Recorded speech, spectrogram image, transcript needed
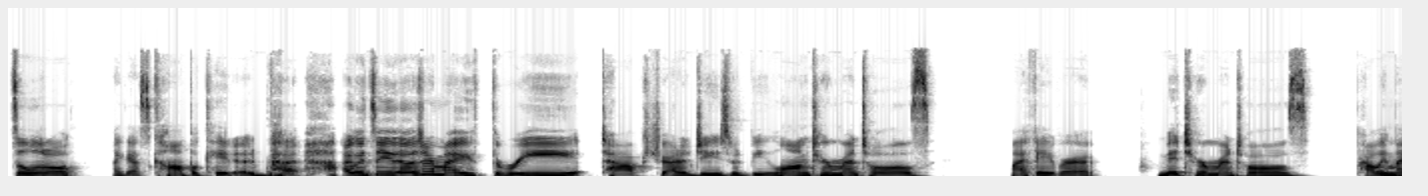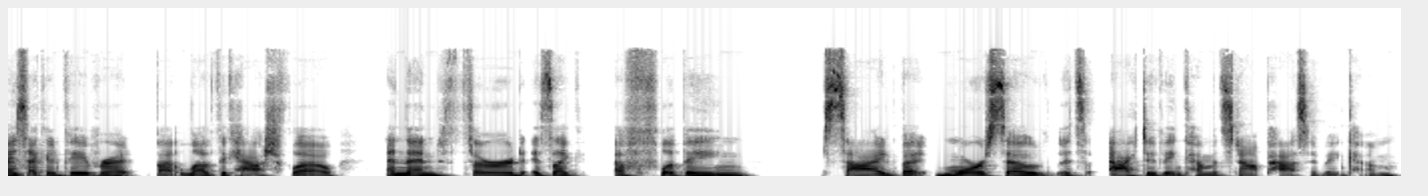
It's a little I guess complicated, but I would say those are my three top strategies would be long-term rentals, my favorite, midterm rentals, probably my second favorite, but love the cash flow. And then third is like a flipping side, but more so it's active income, it's not passive income.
